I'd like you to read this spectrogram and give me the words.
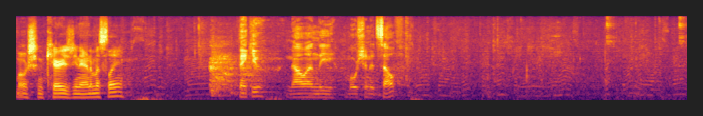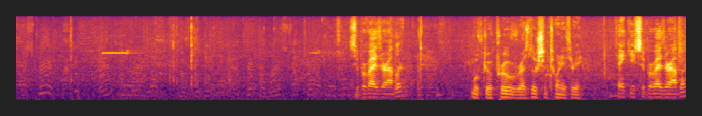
Motion carries unanimously. Thank you. Now on the motion itself. Supervisor Abler. Move to approve Resolution 23. Thank you Supervisor Abler.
